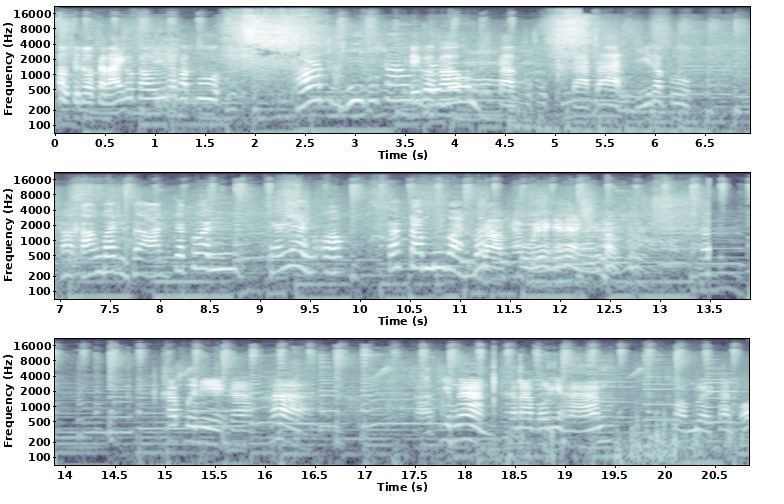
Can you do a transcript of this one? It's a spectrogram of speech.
เข้าสะดวกสบายก็เก่าอยู่นะครับปูครับดีกูเก่าดีก็เก่าครับสะอาดสะอาดดีเนาะปูถ้าขังบ้านสะอาดจะก่อนแข็งแรงออก ก็ตามหมู่บ้านเบิดครับปูก็ยังแข็งแรงอยู่ครับ ครับมือนี้ก็ผ้าอ่าทีมงานคณะบริหารพร้อมด้วยท่านพอ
